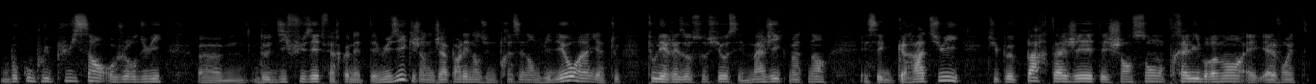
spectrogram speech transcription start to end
beaucoup plus puissants aujourd'hui euh, de diffuser, de faire connaître tes musiques. J'en ai déjà parlé dans une précédente vidéo. Hein. Il y a tous les réseaux sociaux, c'est magique maintenant et c'est gratuit. Tu peux partager tes chansons très librement et elles vont être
